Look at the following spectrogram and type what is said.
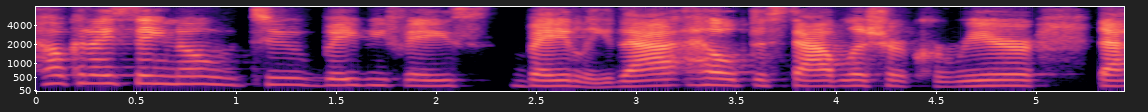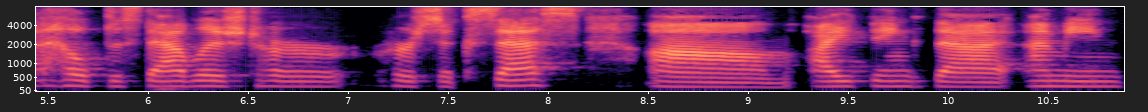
How could I say no to babyface Bayley? That helped establish her career. That helped establish her her success. Um, I think that I mean,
